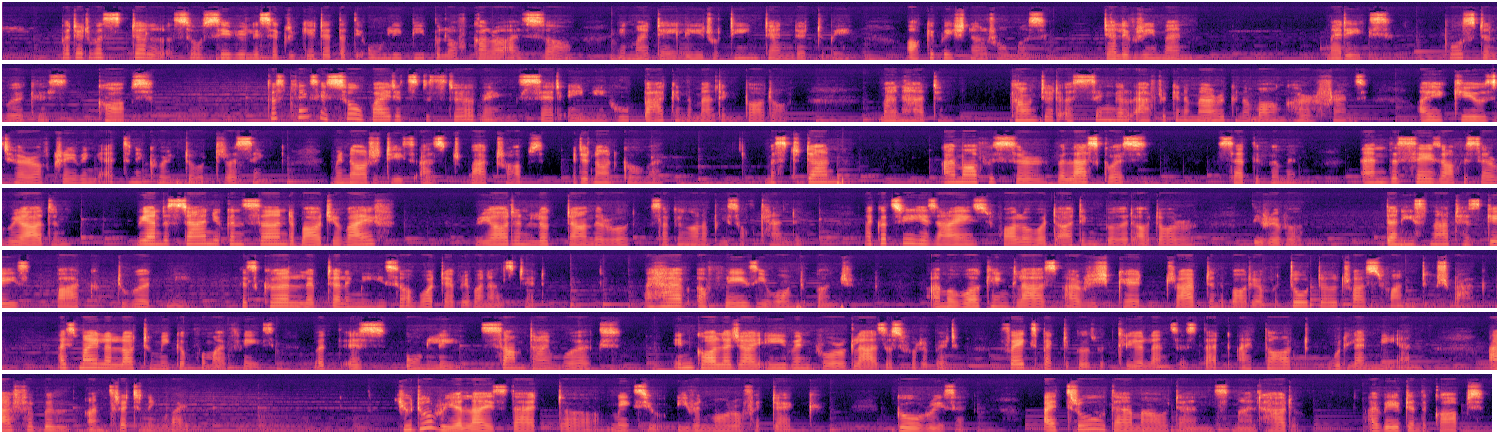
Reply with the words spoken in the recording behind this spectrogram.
but it was still so severely segregated that the only people of color I saw in my daily routine tended to be occupational roamers, delivery men, medics, postal workers, cops, this place is so wide it's disturbing, said Amy, who, back in the melting pot of Manhattan, counted a single African American among her friends. I accused her of craving ethnic window dressing, minorities as backdrops. It did not go well. Mr. Dunne, I'm Officer Velasquez, said the woman, and this says Officer Riordan. We understand you're concerned about your wife. Riordan looked down the road, sucking on a piece of candy. I could see his eyes follow a darting bird out over the river. Then he snapped his gaze back toward me, his curled lip telling me he saw what everyone else did. I have a face you want to punch. I'm a working class Irish kid trapped in the body of a total trust fund douchebag. I smile a lot to make up for my face, but this only sometime works. In college, I even wore glasses for a bit, fake spectacles with clear lenses that I thought would lend me an affable, unthreatening vibe. You do realize that uh, makes you even more of a dick. Go reason. I threw them out and smiled harder. I waved in the cops,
